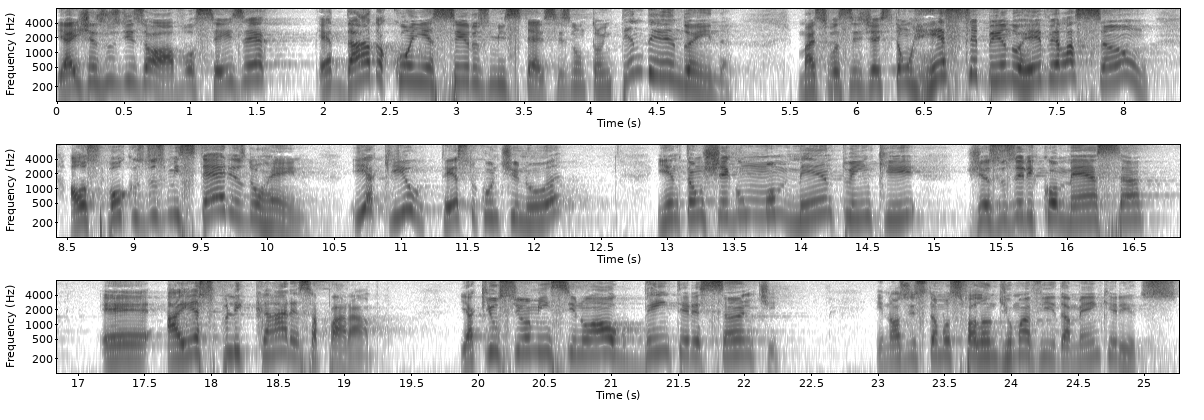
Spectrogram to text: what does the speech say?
E aí Jesus diz: Ó, vocês é é dado a conhecer os mistérios, vocês não estão entendendo ainda, mas vocês já estão recebendo revelação aos poucos dos mistérios do reino. E aqui o texto continua, e então chega um momento em que Jesus ele começa é, a explicar essa parábola. E aqui o Senhor me ensinou algo bem interessante, e nós estamos falando de uma vida, amém, queridos?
